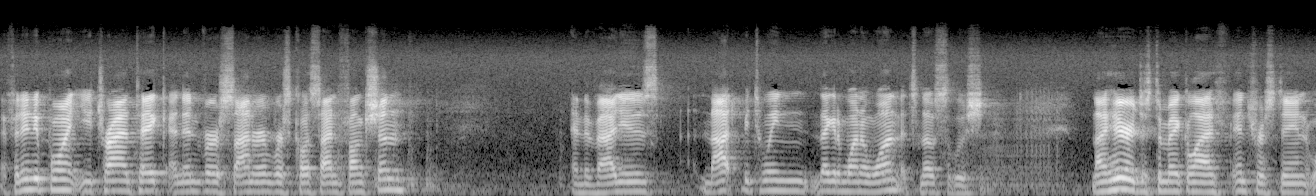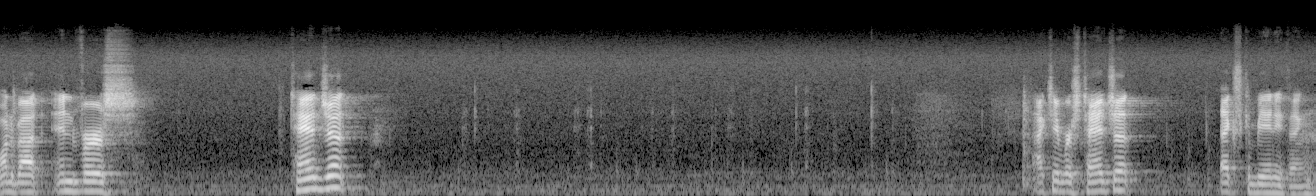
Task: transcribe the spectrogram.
If at any point you try and take an inverse sine or inverse cosine function, and the values not between negative 1 and 1, it's no solution. Now here, just to make life interesting, what about inverse tangent? Actually, inverse tangent, x can be anything.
